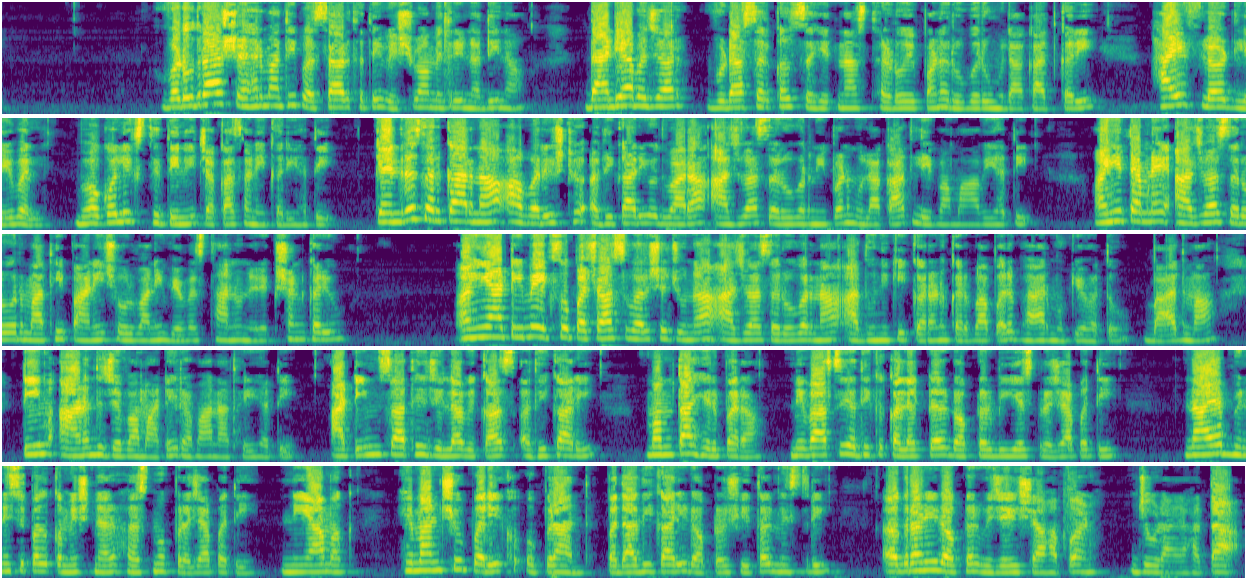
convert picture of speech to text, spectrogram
વડોદરા શહેરમાંથી પસાર થતી વિશ્વામિત્રી નદીના દાંડિયા બજાર, વુડા સર્કલ સહિતના સ્થળોએ પણ રૂબરૂ મુલાકાત કરી હાઈ ફ્લડ લેવલ ભૌગોલિક સ્થિતિની ચકાસણી કરી હતી. કેન્દ્ર સરકારના આ વરિષ્ઠ અધિકારીઓ દ્વારા આજવા સરોવરની પણ મુલાકાત લેવામાં આવી હતી. અહીં તેમણે આજવા સરોવરમાંથી પાણી છોડવાની વ્યવસ્થાનું નિરીક્ષણ કર્યું. અહીં આ ટીમે એકસો પચાસ વર્ષ જૂના આજવા સરોવરના આધુનિકીકરણ કરવા પર ભાર મૂક્યો હતો. બાદમાં ટીમ આણંદ જવા માટે રવાના થઈ હતી. આ ટીમ સાથે જિલ્લા વિકાસ અધિકારી મમતા હિરપરા, નિવાસી અધિક કલેક્ટર ડોક્ટર બીએસ પ્રજાપતિ, નાયબ મ્યુનિસિપલ કમિશનર હસમુખ પ્રજાપતિ, નિયામક હિમાંશુ પરીખ ઉપરાંત પદાધિકારી ડોક્ટર શીતલ મિસ્ત્રી અગ્રણી ડોક્ટર વિજય શાહ પણ જોડાયા હતા.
